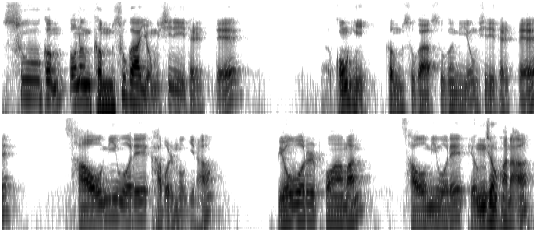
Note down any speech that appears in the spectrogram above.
수금 또는 금수가 용신이 될 때 공희, 금수가 수금이 용신이 될 때 사오미월의 갑을목이나 묘월을 포함한 사오미월의 병정화나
